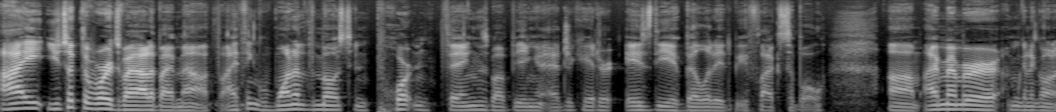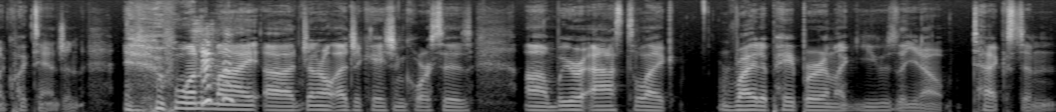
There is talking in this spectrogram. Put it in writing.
I you took the words right out of my mouth. I think one of the most important things about being an educator is the ability to be flexible. Um, I remember I'm going to go on a quick tangent. In one of my uh, general education courses, um, we were asked to like write a paper and like use the you know text and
